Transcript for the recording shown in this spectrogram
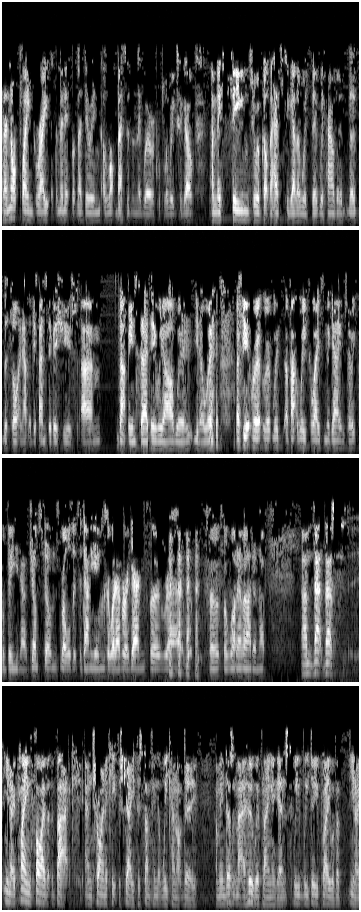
they're not playing great at the minute, but they're doing a lot better than they were a couple of weeks ago, and they seem to have got their heads together with the, with how the, the, the sorting out the defensive issues. Um, that being said, here we are. We're you know we're a few we're, we're, we're about a week away from the game, so it could be you know John Stones rolls it to Danny Ings or whatever again for uh, for for whatever I don't know. Um, that that's you know playing five at the back and trying to keep the shape is something that we cannot do. I mean, it doesn't matter who we're playing against. We we do play with a you know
